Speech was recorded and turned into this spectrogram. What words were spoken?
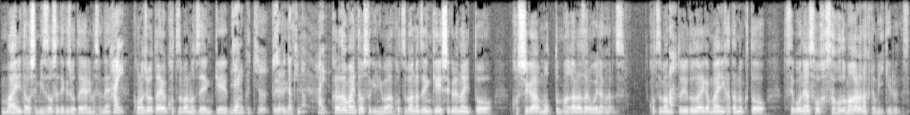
前に倒して水を捨てていく状態ありますよね。はい。この状態が骨盤の前傾。前屈する時の。はい。体を前に倒す時には骨盤が前傾してくれないと腰がもっと曲がらざるを得なくなるんです。骨盤という土台が前に傾くと背骨はそうさほど曲がらなくてもいけるんです。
